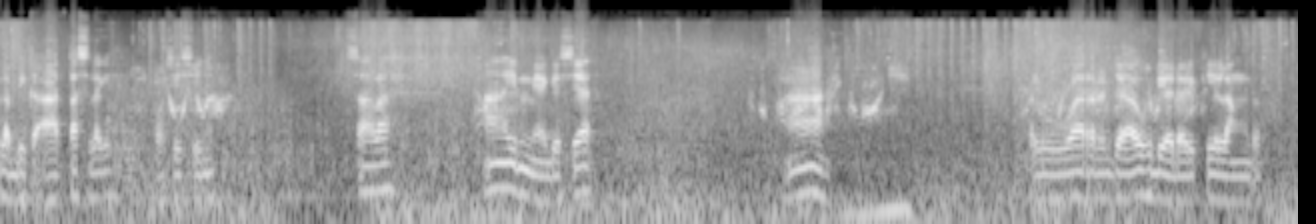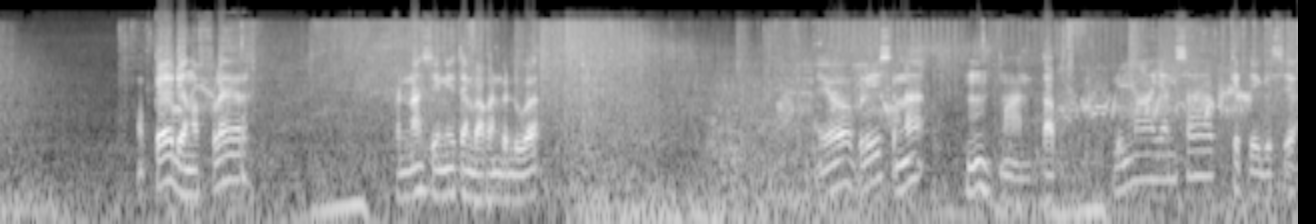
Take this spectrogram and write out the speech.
lebih ke atas lagi posisinya. Salah aim ya guys ya. Ah. Keluar jauh dia dari kilang tuh. Oke dia ngeflare. Kena sini tembakan kedua. Ayo please kena. Hmm mantap. Lumayan sakit ya guys ya.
